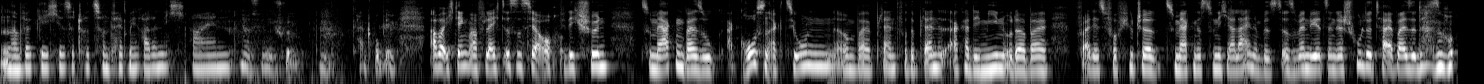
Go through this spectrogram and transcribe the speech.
eine wirkliche Situation fällt mir gerade nicht ein. Ja, ist ja nicht schlimm. Kein Problem. Aber ich denke mal, vielleicht ist es ja auch für dich schön zu merken, bei so großen Aktionen, äh, bei Plan for the Planet Akademien oder bei Fridays for Future, zu merken, dass du nicht alleine bist. Also wenn du jetzt in der Schule teilweise da so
